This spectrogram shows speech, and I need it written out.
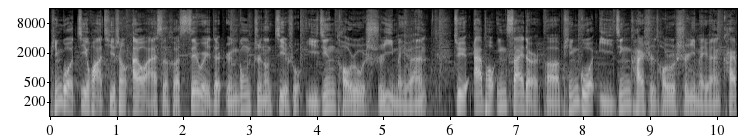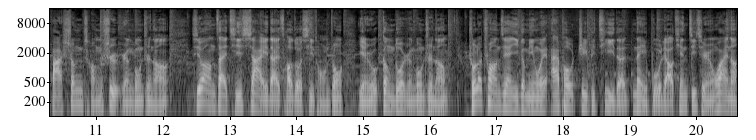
苹果计划提升 iOS 和 Siri 的人工智能技术，已经投入十亿美元。据 Apple Insider，呃，苹果已经开始投入十亿美元开发生成式人工智能。希望在其下一代操作系统中引入更多人工智能。除了创建一个名为 Apple GPT 的内部聊天机器人外呢，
